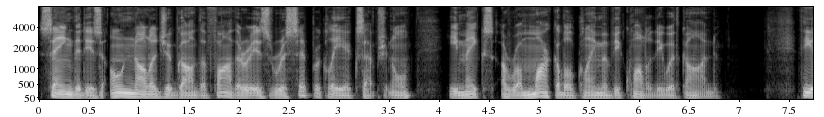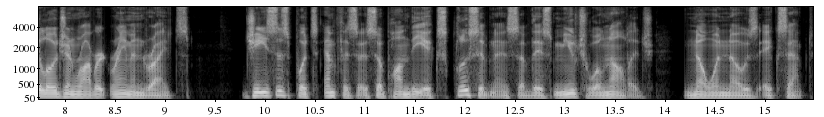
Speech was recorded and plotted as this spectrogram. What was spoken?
saying that his own knowledge of God the Father is reciprocally exceptional, he makes a remarkable claim of equality with God. Theologian Robert Reymond writes, Jesus puts emphasis upon the exclusiveness of this mutual knowledge, no one knows except.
